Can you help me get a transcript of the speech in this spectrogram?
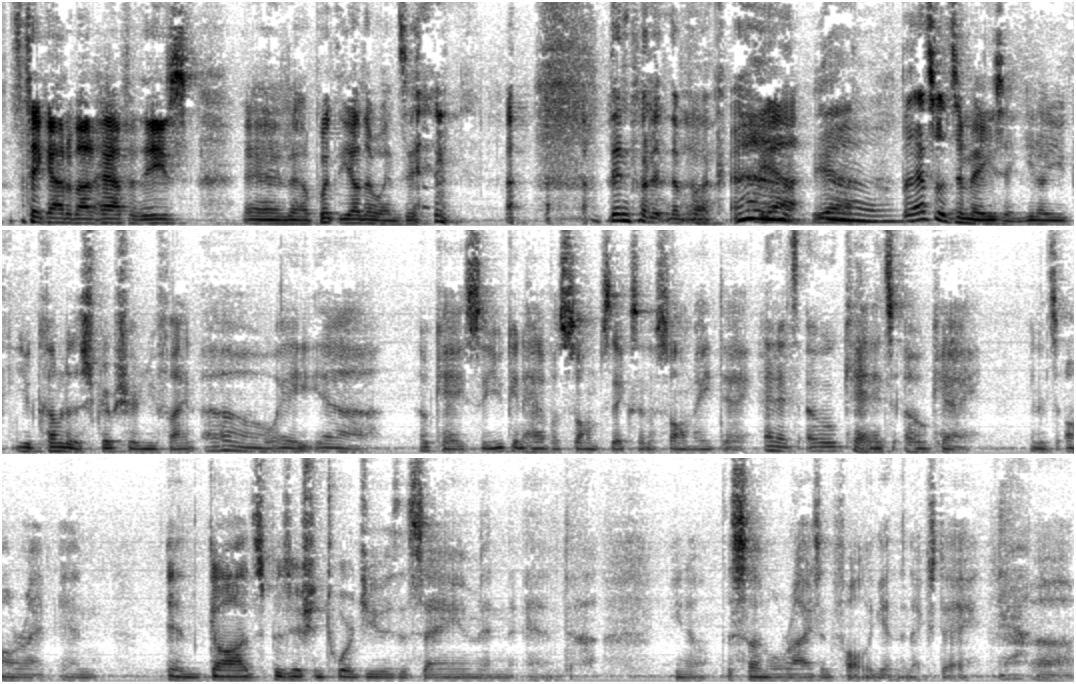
Let's take out about half of these and uh, put the other ones in." Then put it in the book. yeah, yeah. But that's what's amazing. You know, you you come to the scripture and you find, oh wait, yeah, okay. So you can have a Psalm six and a Psalm eight day, and it's okay. and it's okay, and it's all right, and and God's position towards you is the same, and and uh, you know the sun will rise and fall again the next day. yeah. Uh,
